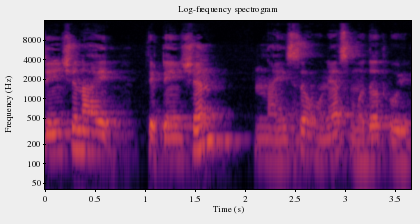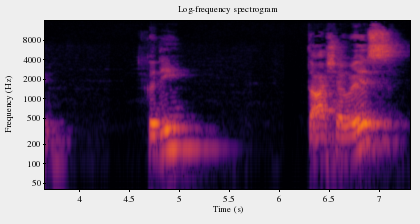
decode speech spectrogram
टेन्शन आहे ते टेन्शन नाहीसं होण्यास मदत होईल. कधी? तर अशा वेळेस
